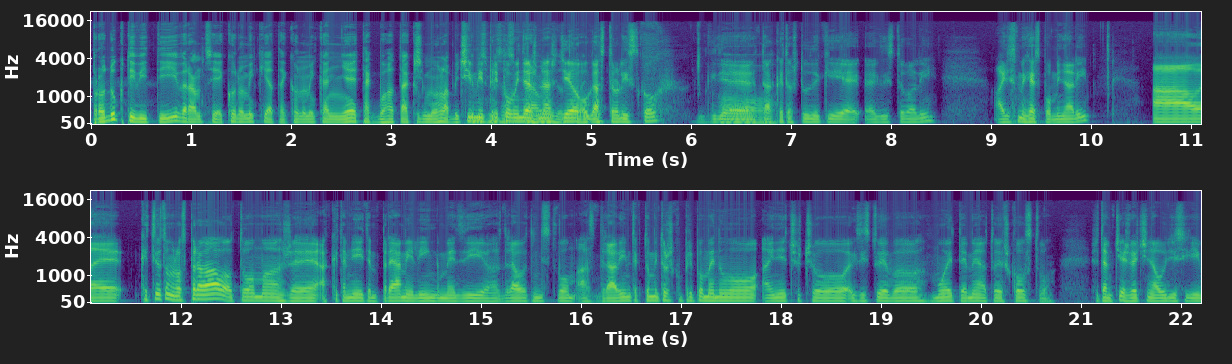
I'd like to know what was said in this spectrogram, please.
produktivity v rámci ekonomiky a tá ekonomika nie je tak bohatá, ako by mohla byť. Či mi pripomínaš náš diel o gastrolistkoch, kde oh. takéto štúdiky existovali a kde sme ich aj spomínali. Ale keď si o tom rozprával, o tom, že aké tam nie je ten priamy link medzi zdravotníctvom a zdravím, tak to mi trošku pripomenulo aj niečo, čo existuje v mojej téme a to je školstvo. Že tam tiež väčšina ľudí si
